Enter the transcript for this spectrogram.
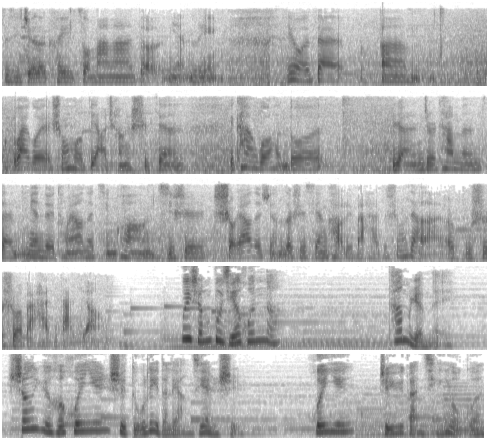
自己觉得可以做妈妈的年龄。因为我在嗯外国也生活比较长时间，也看过很多。人就是他们在面对同样的情况，其实首要的选择是先考虑把孩子生下来，而不是说把孩子打掉。为什么不结婚呢？他们认为，生育和婚姻是独立的两件事，婚姻只与感情有关，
